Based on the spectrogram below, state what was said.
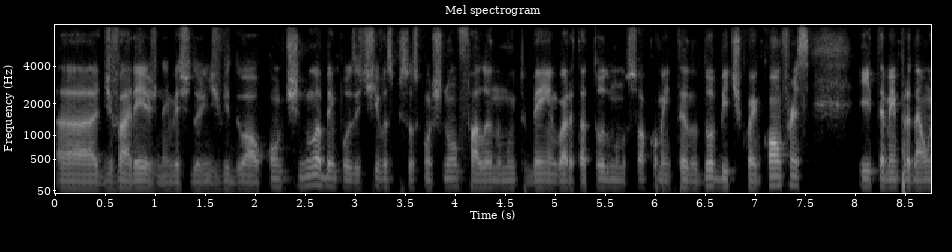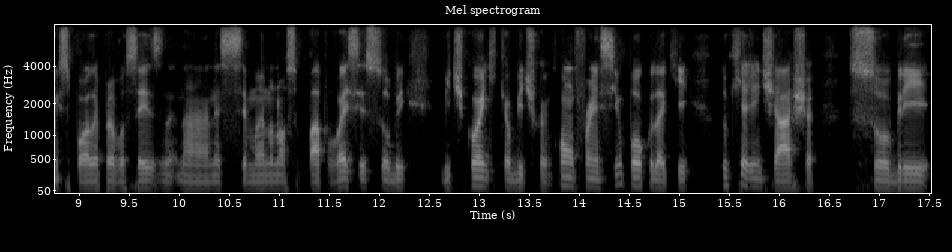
uh, de varejo, né? Investidor individual, continua bem positivo, as pessoas continuam falando muito bem, agora está todo mundo só comentando do Bitcoin Conference, e também para dar um spoiler para vocês, né, na, nessa semana o nosso papo vai ser sobre Bitcoin, que é o Bitcoin Conference, e um pouco daqui do que a gente acha sobre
